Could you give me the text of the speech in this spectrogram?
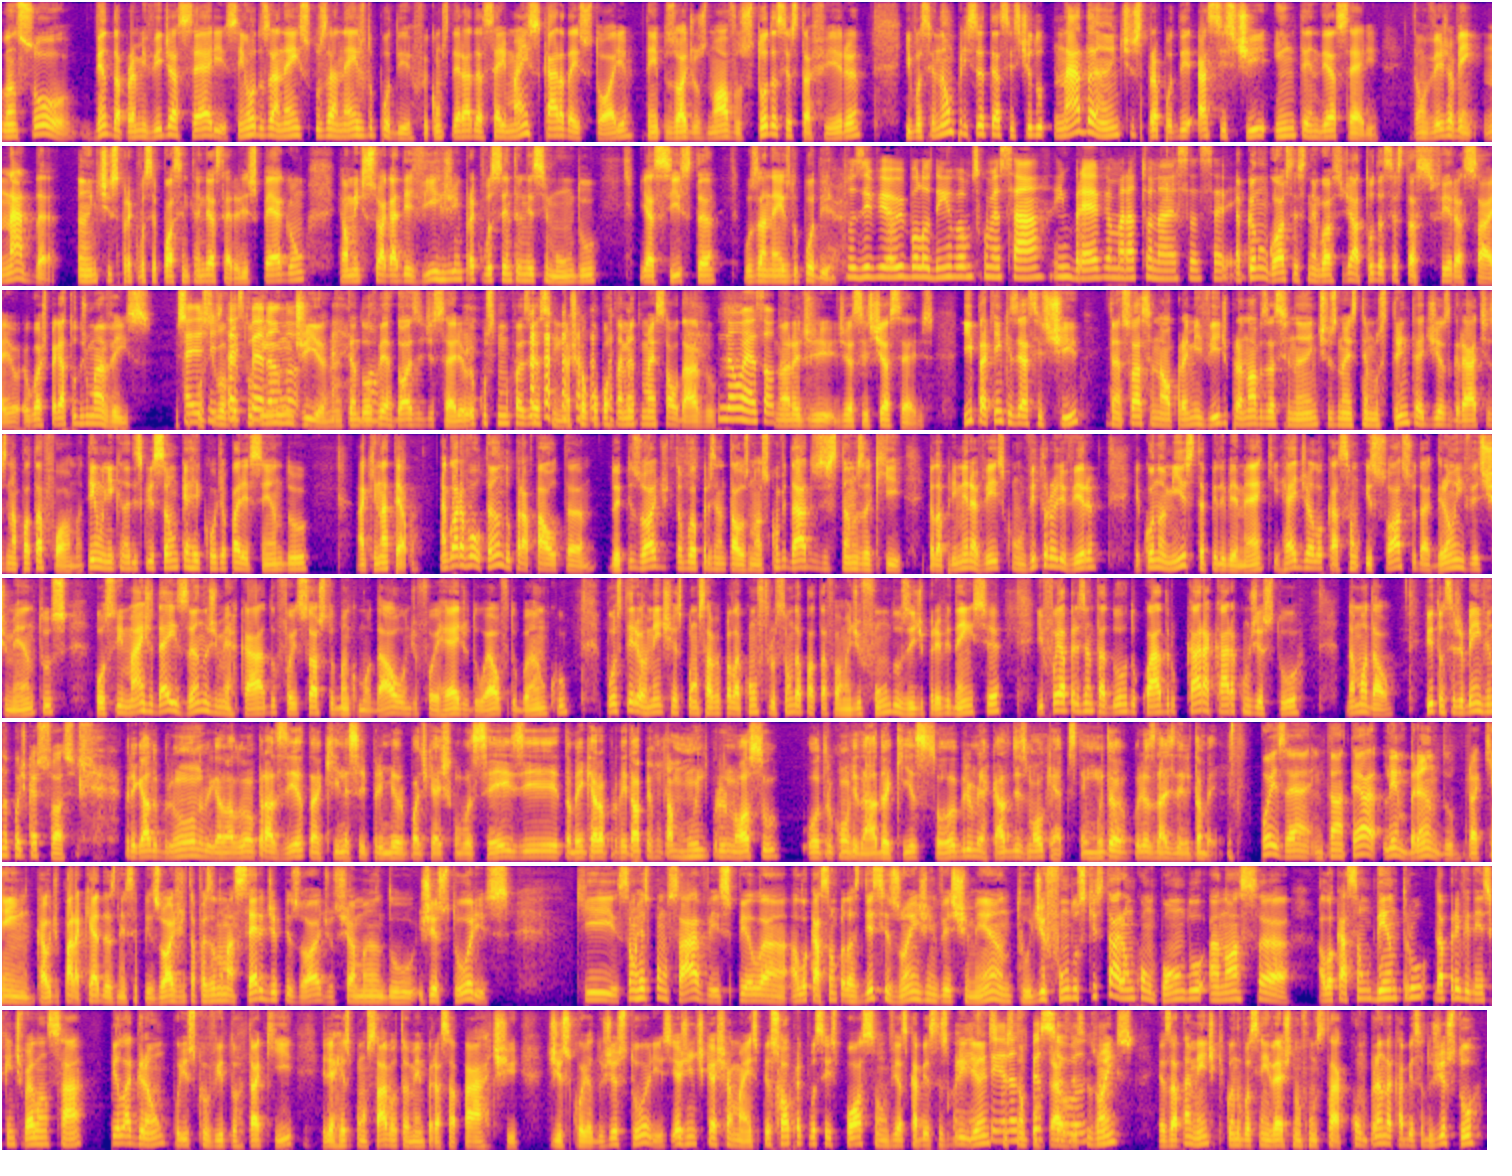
lançou dentro da Prime Video a série Senhor dos Anéis, Os Anéis do Poder. Foi considerada a série mais cara da história. Tem episódios novos toda sexta-feira e você não precisa ter assistido nada antes para poder assistir e entender a série. Então veja bem, nada antes para que você possa entender a série. Eles pegam realmente seu HD virgem para que você entre nesse mundo e assista Os Anéis do Poder. Inclusive, eu e Bolodinho vamos começar em breve a maratonar essa série. É porque eu não gosto desse negócio de, ah, toda sexta-feira sai. Eu, eu, gosto de pegar tudo de uma vez. E, se Aí possível, tá ver esperando... tudo em um dia, né? Tendo Nossa. overdose de série. Eu, eu, costumo fazer assim. Acho que é o comportamento mais saudável. Não é saudável. Na hora de, de assistir as séries. E para quem quiser assistir, então é só assinar o Prime Video. Para novos assinantes, nós temos 30 dias grátis na plataforma. Tem um link na descrição, QR Code aparecendo aqui na tela. Agora, voltando para a pauta do episódio, então vou apresentar os nossos convidados. Estamos aqui pela primeira vez com o Vitor Oliveira, economista pelo IBMEC, head de alocação e sócio da Grão Investimentos, possui mais de 10 anos de mercado, foi sócio do Banco Modal, onde foi head do Wealth do banco, posteriormente responsável pela construção da plataforma de fundos e de previdência, e foi apresentador do quadro Cara a Cara com Gestor, da Modal. Vitor, seja bem-vindo ao Podcast Sócios. Obrigado, Bruno. Obrigado, Malu. É um prazer estar aqui nesse primeiro podcast com vocês e também quero aproveitar para perguntar muito para o nosso outro convidado aqui sobre o mercado de small caps. Tem muita curiosidade dele também. Pois é, então até lembrando para quem caiu de paraquedas nesse episódio, a gente está fazendo uma série de episódios chamando gestores que são responsáveis pela alocação, pelas decisões de investimento de fundos que estarão compondo a nossa alocação dentro da previdência que a gente vai lançar pela Grão, por isso que o Vitor está aqui. Ele é responsável também por essa parte de escolha dos gestores. E a gente quer chamar esse pessoal para que vocês possam ver as cabeças Conhecer brilhantes que estão por pessoas, trás das decisões. Né? Exatamente, que quando você investe no fundo, está comprando a cabeça do gestor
